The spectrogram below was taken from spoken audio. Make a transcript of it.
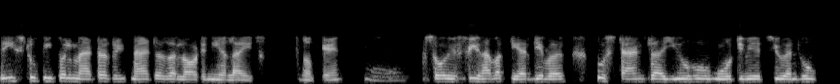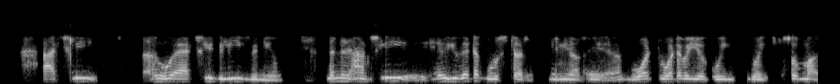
These two people matter matters a lot in your life okay? Mm. so if you have a caregiver who stands by you who motivates you and who actually who actually believes in you then actually you get a booster in your uh, what whatever you're going going through. so my,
